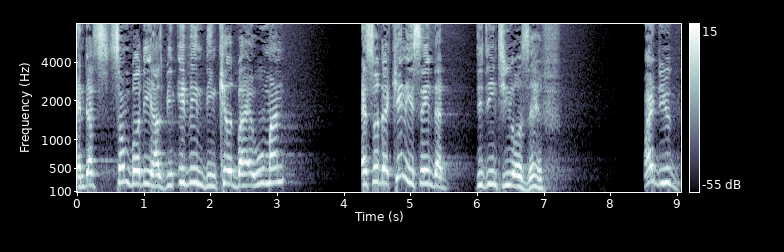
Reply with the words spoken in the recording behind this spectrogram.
And that somebody has been even been killed by a woman? And so the king is saying that, Didn't you observe? Why do you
